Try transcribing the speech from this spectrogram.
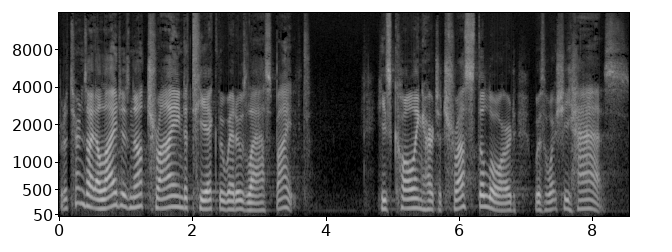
But it turns out Elijah is not trying to take the widow's last bite. He's calling her to trust the Lord with what she has.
